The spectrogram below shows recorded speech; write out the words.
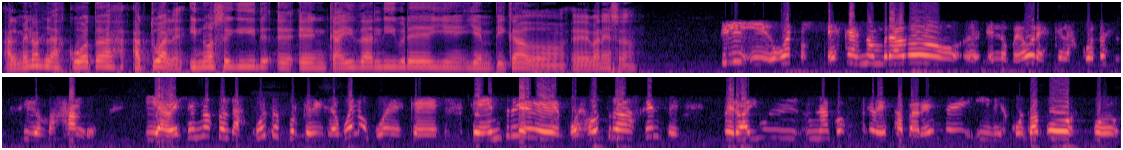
al menos las cuotas actuales y no seguir eh, en caída libre y, en picado, eh, Vanessa. Sí, y bueno, es que has nombrado lo peor, es que las cuotas siguen bajando. Y a veces no son las cuotas porque dice, bueno, pues que, que entre pues otra gente, pero hay una cosa que desaparece y disculpa por, por,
